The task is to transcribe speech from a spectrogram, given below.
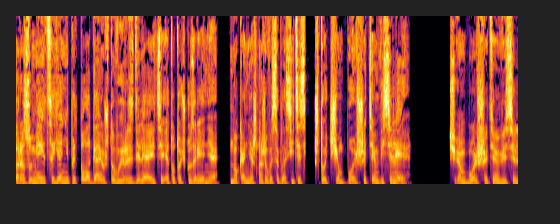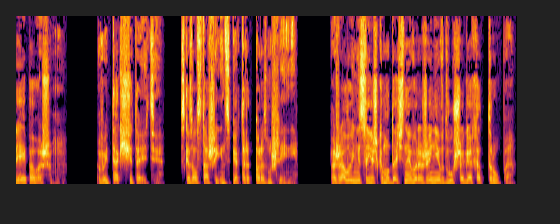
Разумеется, я не предполагаю, что вы разделяете эту точку зрения, но, конечно же, вы согласитесь, что чем больше, тем веселее. Чем больше, тем веселее, по-вашему? Вы так считаете? Сказал старший инспектор по размышлении. Пожалуй, не слишком удачное выражение в двух шагах от трупа.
